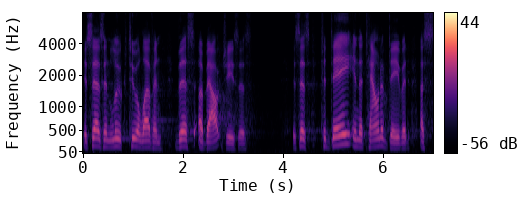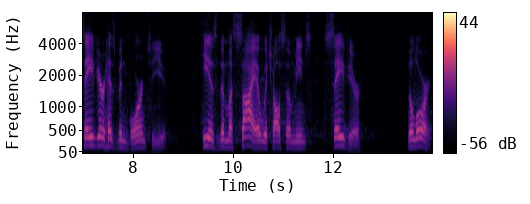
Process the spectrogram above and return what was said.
it says in Luke 2:11 this about Jesus. It says, "Today in the town of David a savior has been born to you. He is the Messiah, which also means Savior, the Lord.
